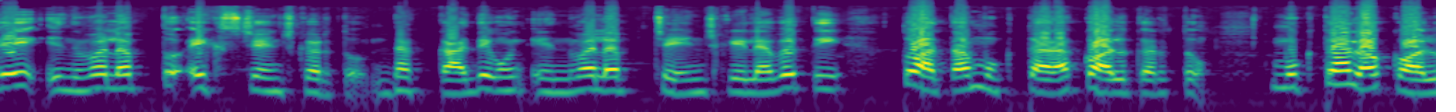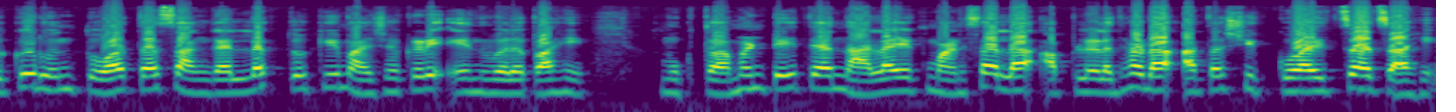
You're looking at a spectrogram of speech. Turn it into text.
ते इन्व्हलप तो एक्सचेंज करतो. धक्का देऊन इन्व्हलप चेंज केल्यावरती तो आता मुक्ताला कॉल करतो. मुक्ताला कॉल करून तो आता सांगायला लागतो की माझ्याकडे एनवलप आहे. मुक्ता म्हणते त्या नालायक माणसाला आपल्याला धडा आता शिकवायचाच आहे.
